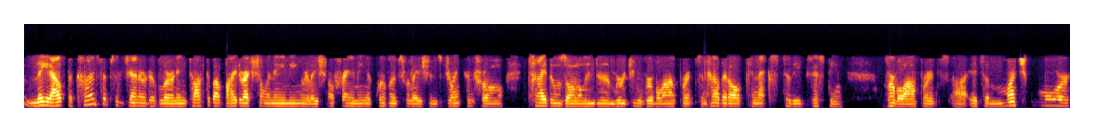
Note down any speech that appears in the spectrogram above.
laid out the concepts of generative learning, talked about bidirectional naming, relational framing, equivalence relations, joint control, tie those all into emerging verbal operants and how that all connects to the existing verbal operants. Uh, it's a much more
